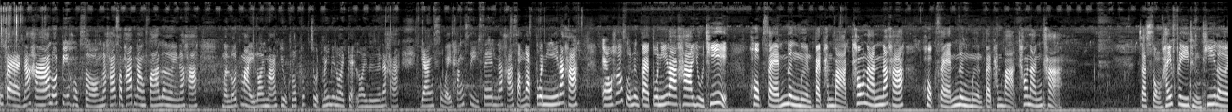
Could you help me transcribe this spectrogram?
5018 นะคะรถปี 62 นะคะ สภาพนางฟ้าเลยนะคะ เหมือนรถใหม่รอยมาร์กอยู่ครบทุกจุดไม่มีรอยแกะรอยลื้อนะคะ ยางสวยทั้ง 4 เส้นนะคะสำหรับตัวนี้นะคะ L 5018 ตัวนี้ราคาอยู่ที่ 618,000 บาทเท่านั้นนะคะ 618,000 บาทเท่านั้นค่ะ จะส่งให้ฟรีถึงที่เลย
